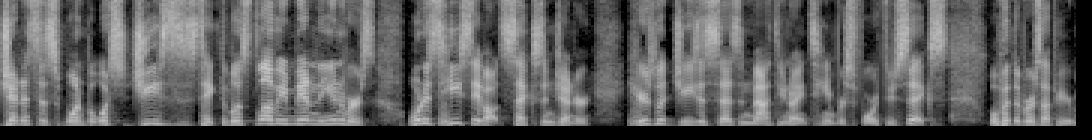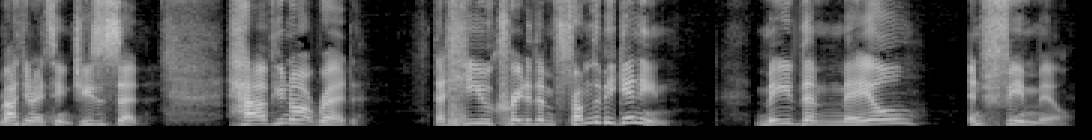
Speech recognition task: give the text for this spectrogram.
Genesis 1, but what's Jesus' take? The most loving man in the universe. What does he say about sex and gender? Here's what Jesus says in Matthew 19, verse 4 through 6. We'll put the verse up here. Matthew 19, Jesus said, Have you not read that he who created them from the beginning made them male and female?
